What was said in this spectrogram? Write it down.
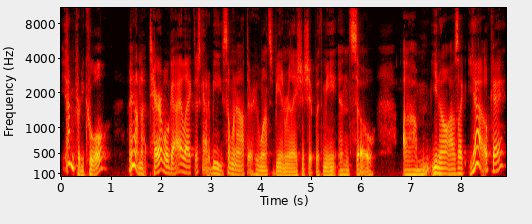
yeah, I'm pretty cool. I'm not terrible guy. Like, there's got to be someone out there who wants to be in relationship with me. And so, um, you know, I was like, yeah, okay.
